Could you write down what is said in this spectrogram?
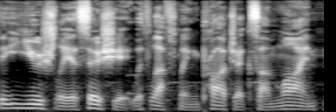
that you usually associate with left wing projects online.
